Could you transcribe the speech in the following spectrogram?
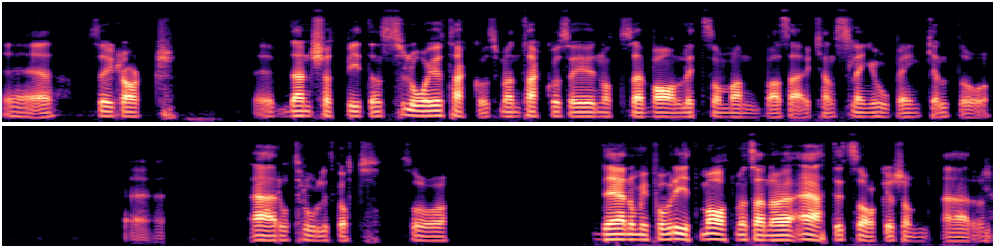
Eh, så det är klart, eh, den köttbiten slår ju tacos, men tacos är ju något så vanligt som man bara så här kan slänga ihop enkelt och eh, är otroligt gott. Så det är nog min favoritmat, men sen har jag ätit saker som är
